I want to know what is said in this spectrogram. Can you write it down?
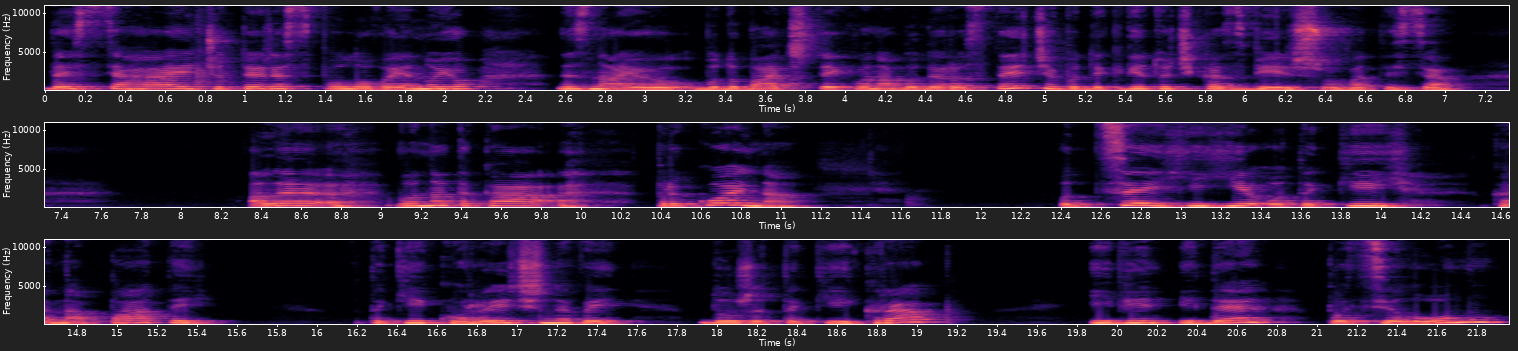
десь сягає 4,5. Не знаю, буду бачити, як вона буде рости, чи буде квіточка збільшуватися. Але вона така прикольна. Оцей її отакий канапатий, такий коричневий, дуже такий краб, і він іде по цілому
